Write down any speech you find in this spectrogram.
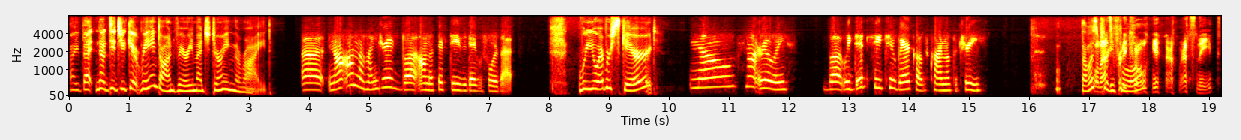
I bet. No, did you get rained on very much during the ride? Uh, not on the hundred, but on the fifty the day before that. Were you ever scared? No, not really. But we did see two bear cubs climb up a tree. That was well pretty, that's pretty cool. cool yeah that's neat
